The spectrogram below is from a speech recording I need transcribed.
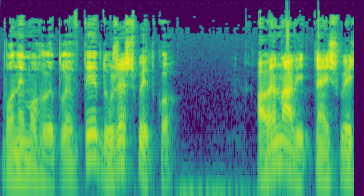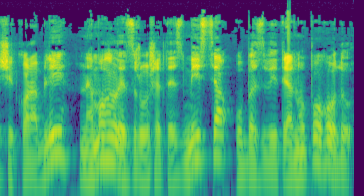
вони могли пливти дуже швидко. Але навіть найшвидші кораблі не могли зрушити з місця у безвітряну погоду.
